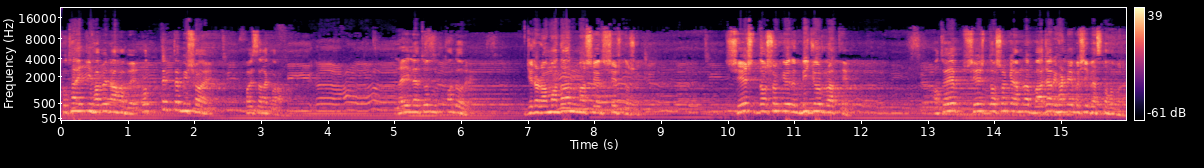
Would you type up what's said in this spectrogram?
কোথায় কি হবে না হবে প্রত্যেকটা বিষয় ফয়সলা করা লাইলাতুল কদরে। যেটা রমাদান মাসের শেষ দশকে। শেষ দশকের বিজোর রাতে। অতএব শেষ দশকে আমরা বাজার ঘাটে বেশি ব্যস্ত হব না।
